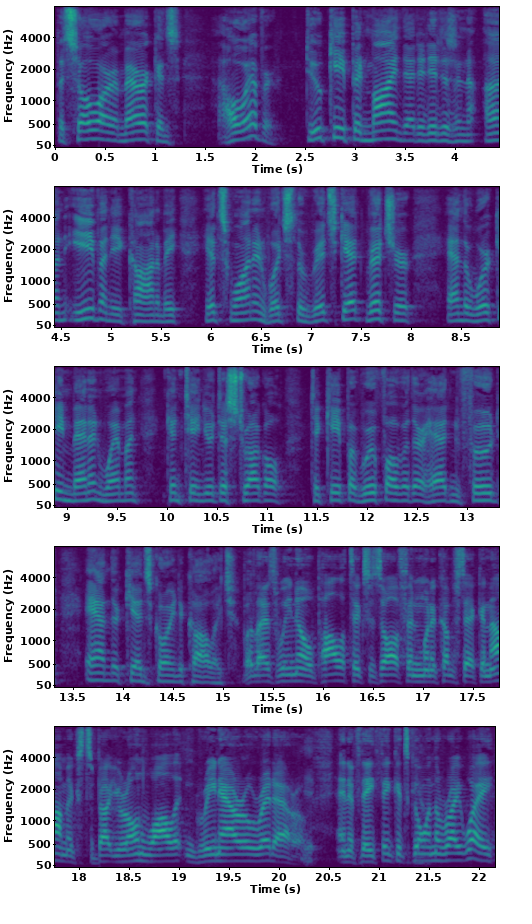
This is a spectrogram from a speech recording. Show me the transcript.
but so are Americans. However, do keep in mind that it is an uneven economy. It's one in which the rich get richer and the working men and women continue to struggle to keep a roof over their head and food and their kids going to college. But as we know, politics is often, when it comes to economics, it's about your own wallet and green arrow, red arrow. And if they think it's going the right way,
